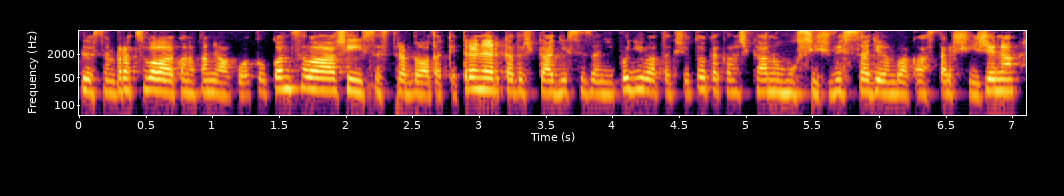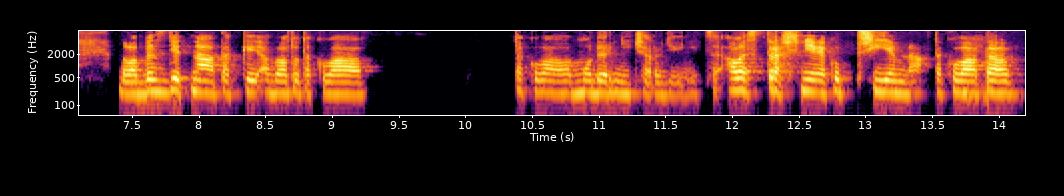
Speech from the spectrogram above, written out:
kde jsem pracovala, jako na tam nějakou jako kancelář, její sestra byla taky trenérka, tak říká, jdi se za ní podívat, takže to, tak ona říká, no musíš vysadit, ona byla taková starší žena, byla bezdětná taky a byla to taková taková moderní čarodějnice, ale strašně jako příjemná, taková ta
